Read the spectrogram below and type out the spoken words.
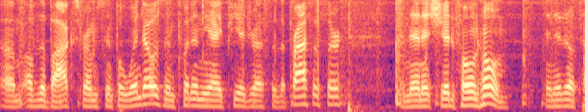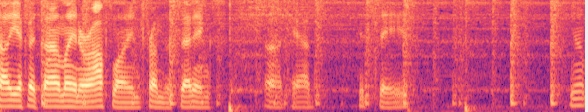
um, of the box from SIMPL Windows and put in the IP address of the processor, and then it should phone home. And it'll tell you if it's online or offline from the settings uh, tab. Hit save. Yep.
